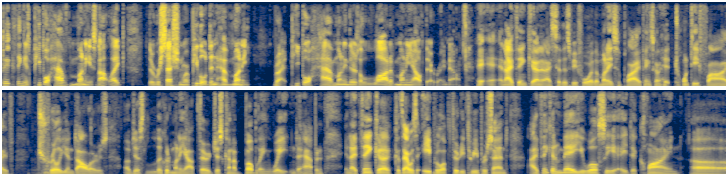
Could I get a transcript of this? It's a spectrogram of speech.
big thing is people have money. It's not like the recession where people didn't have money. Right. People have money. There's a lot of money out there right now. And I think, and I said this before, the money supply I think is going to hit twenty-five trillion dollars of just liquid money out there, just kind of bubbling, waiting to happen. And I think because that was April up thirty-three percent, I think in May you will see a decline uh,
